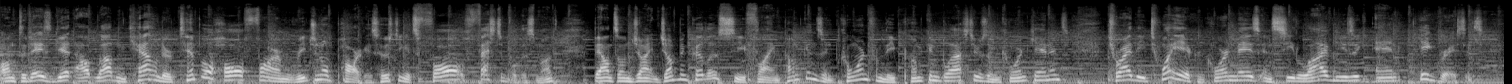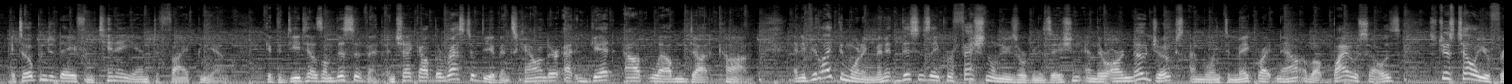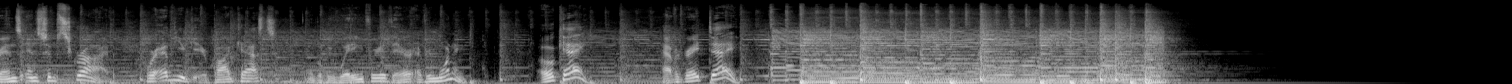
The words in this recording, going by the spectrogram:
On today's Get Out Loudoun calendar, Temple Hall Farm Regional Park is hosting its fall festival this month. Bounce on giant jumping pillows, see flying pumpkins and corn from the pumpkin blasters and corn cannons. Try the 20 acre corn maze and see live music and pig races. It's open today from 10 a.m. to 5 p.m. Get the details on this event and check out the rest of the event's calendar at getoutloudon.com. And if you like the Morning Minute, this is a professional news organization, and there are no jokes I'm willing to make right now about biosolids, so just tell your friends and subscribe wherever you get your podcasts, and we'll be waiting for you there every morning. Okay, have a great day.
